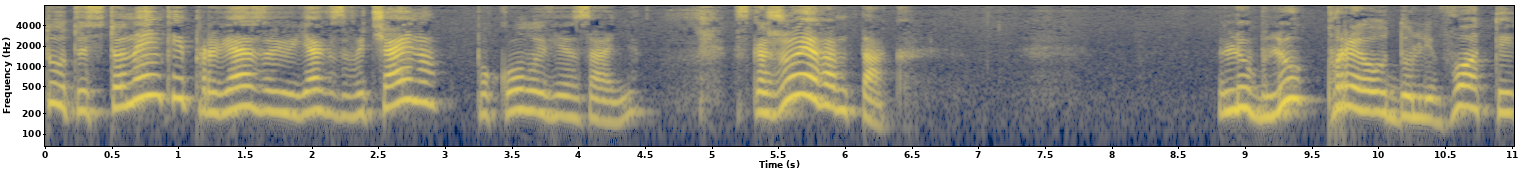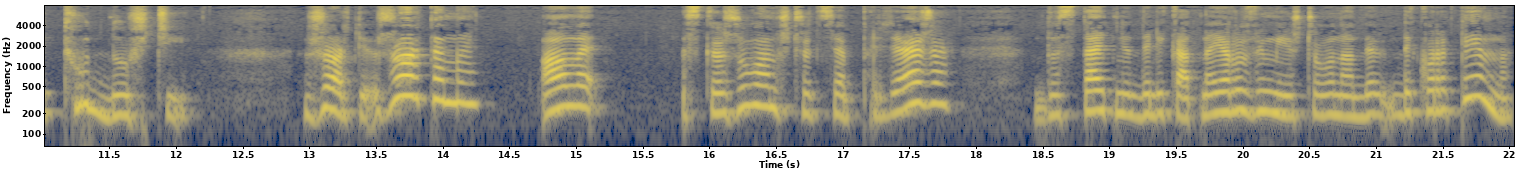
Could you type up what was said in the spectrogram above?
Тут ось тоненький пров'язую, як звичайно, по колу в'язання. Скажу я вам так. Люблю преодолівати труднощі. Жарти жартами, але скажу вам, що ця пряжа достатньо делікатна. Я розумію, що вона декоративна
